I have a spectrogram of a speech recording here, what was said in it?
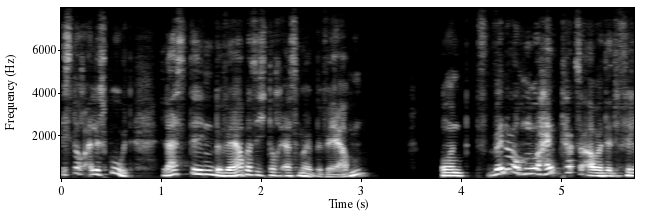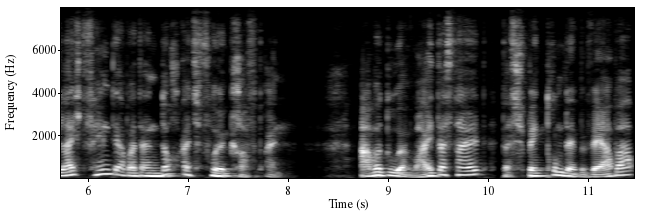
ist doch alles gut. Lass den Bewerber sich doch erstmal bewerben. Und wenn er auch nur halbtags arbeitet, vielleicht fängt er aber dann doch als Vollkraft ein. Aber du erweiterst halt das Spektrum der Bewerber,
